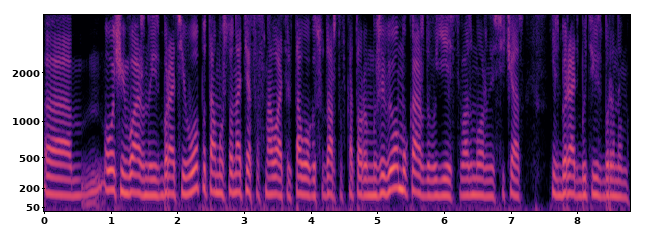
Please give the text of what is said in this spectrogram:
очень важно избрать его, потому что он отец-основатель того государства, в котором мы живем. У каждого есть возможность сейчас избирать, быть избранным,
